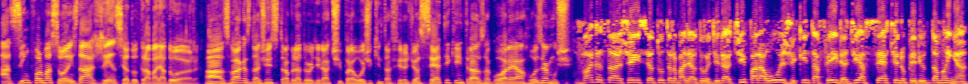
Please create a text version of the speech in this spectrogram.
As informações da Agência do Trabalhador. As vagas da Agência do Trabalhador de Irati para hoje, quinta-feira, dia 7, e quem traz agora é a Rose Armuche. Vagas da Agência do Trabalhador de Irati para hoje, quinta-feira, dia 7, no período da manhã.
